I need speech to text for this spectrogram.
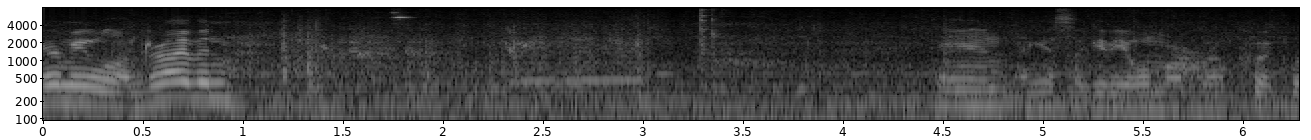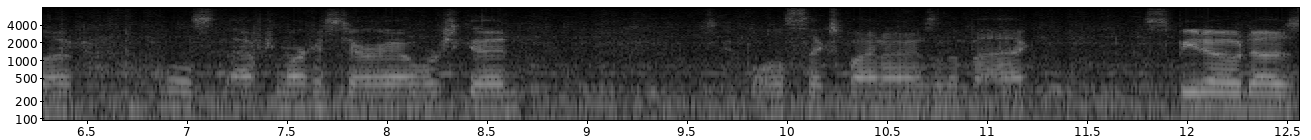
Hear me while I'm driving. And I guess I'll give you one more real quick look. Little aftermarket stereo works good. Little six by nines in the back. Speedo does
